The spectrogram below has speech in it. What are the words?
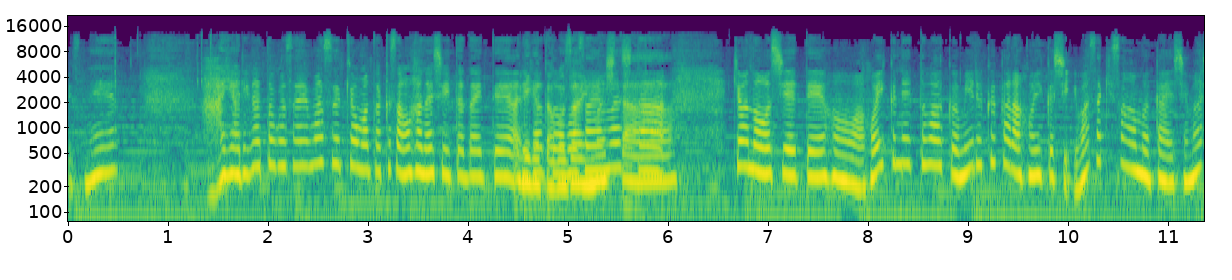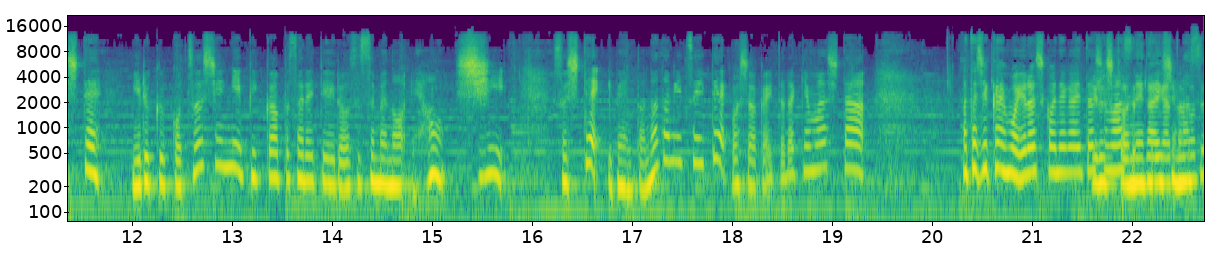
ですね、はい、はい、ありがとうございます。今日もたくさんお話しいただいてありがとうございました今日の教えて絵本は保育ネットワークミルクから保育士岩崎さんをお迎えしましてミルク子通信にピックアップされているおすすめの絵本 C そしてイベントなどについてご紹介いただきました。また次回もよろしくお願いいたします。お願いします。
